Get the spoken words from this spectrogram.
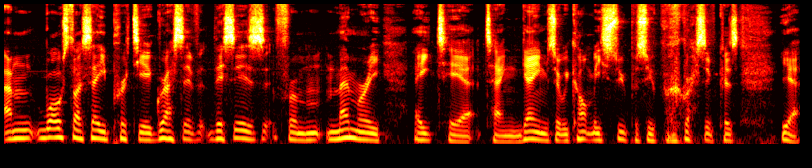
and whilst I say pretty aggressive, this is from memory a tier 10 game, so we can't be super, super aggressive because, yeah,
